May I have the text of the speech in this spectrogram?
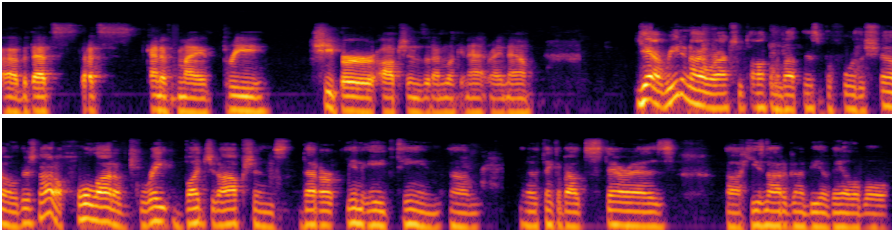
Uh, but that's that's kind of my three cheaper options that I'm looking at right now. Yeah, Reed and I were actually talking about this before the show. There's not a whole lot of great budget options that are in 18. Um, you know, think about Steres. Uh, he's not going to be available.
